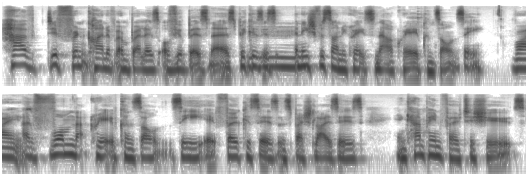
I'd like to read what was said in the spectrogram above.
have different kind of umbrellas of your business because it's Mm. Anisha Vasani creates now creative consultancy Right. and from that creative consultancy, it focuses and specializes in campaign photo shoots,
